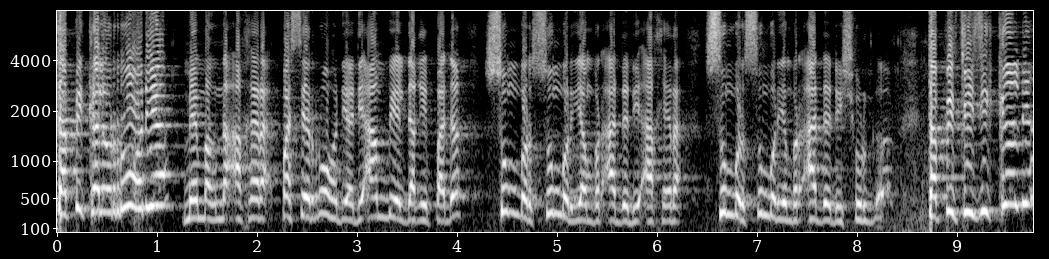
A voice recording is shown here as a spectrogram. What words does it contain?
Tapi kalau roh dia memang nak akhirat. Pasal roh dia diambil daripada sumber-sumber yang berada di akhirat. Sumber-sumber yang berada di syurga. Tapi fizikal dia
